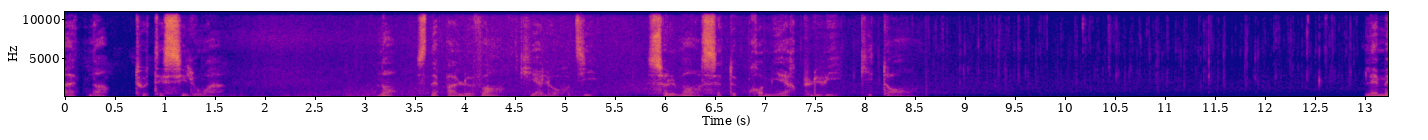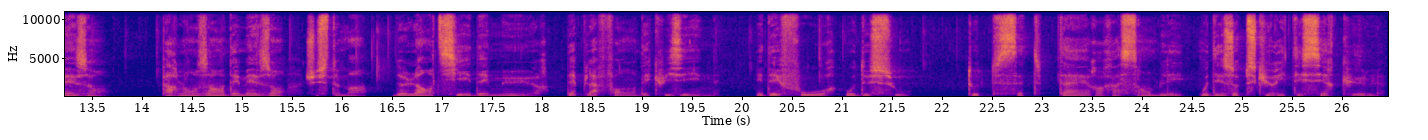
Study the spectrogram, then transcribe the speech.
Maintenant, tout est si loin. Non, ce n'est pas le vent qui alourdit, seulement cette première pluie qui tombe. Les maisons, parlons-en des maisons, justement, de l'entier des murs, des plafonds, des cuisines et des fours au-dessous, toute cette terre rassemblée où des obscurités circulent,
